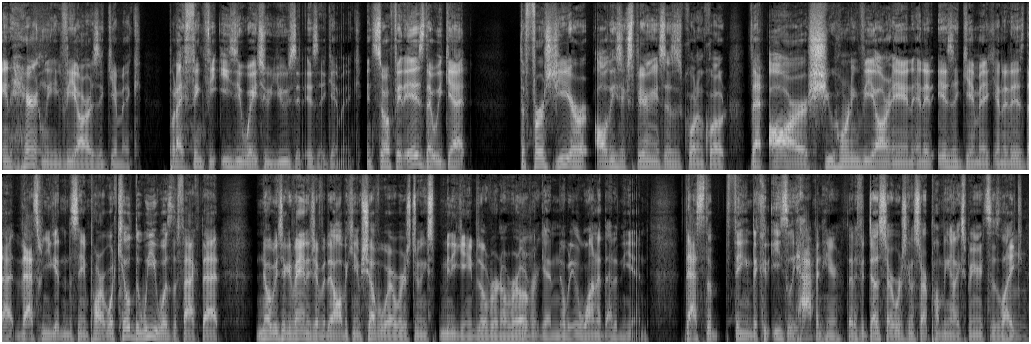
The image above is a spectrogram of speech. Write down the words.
inherently VR is a gimmick, but I think the easy way to use it is a gimmick. And so if it is that we get the first year all these experiences quote unquote that are shoehorning VR in and it is a gimmick and it is that that's when you get into the same part. What killed the Wii was the fact that nobody took advantage of it. It all became shovelware. We're just doing mini games over and over and Mm. over again. Nobody wanted that in the end. That's the thing that could easily happen here. That if it does start, we're just going to start pumping out experiences like Mm.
